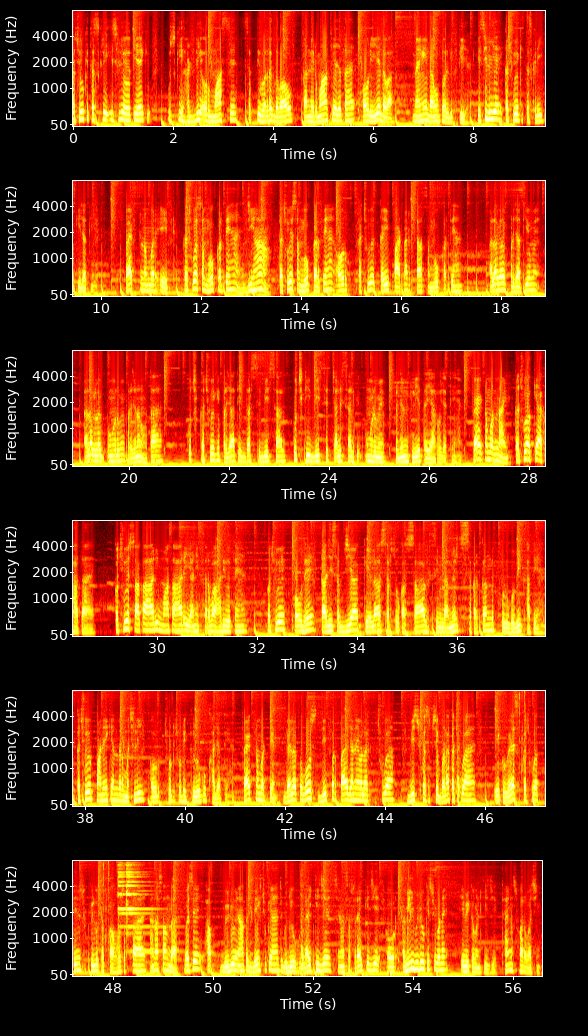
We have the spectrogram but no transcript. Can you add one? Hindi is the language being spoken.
कछुओं की तस्करी इसलिए होती है कि उसकी हड्डी और मांस से शक्तिवर्धक दवाओं का निर्माण किया जाता है और ये दवा महँगे दामों पर बिकती है। इसीलिए कछुए की तस्करी की जाती है। फैक्ट नंबर एट, कछुआ संभोग करते हैं? जी हाँ कछुए संभोग करते हैं और कछुए कई पार्टनर के साथ संभोग करते हैं। अलग अलग प्रजातियों में अलग अलग उम्र में प्रजनन होता है। कुछ कछुए की प्रजाति 10 से 20 साल, कुछ की 20 से 40 साल की उम्र में प्रजनन के लिए तैयार हो जाते हैं। फैक्ट नंबर नाइन, कछुआ क्या खाता है? कछुए शाकाहारी, मांसाहारी यानी सर्वाहारी होते हैं। कछुए, पौधे, ताजी सब्ज़ियाँ, केला, सरसों का साग, शिमला मिर्च, शकरकंद, फूलगोभी खाते हैं। कछुए पानी के अंदर मछली और छोटे छोटे कीड़ों को खा जाते हैं। फैक्ट नंबर टेन, गैलापागोस द्वीप पर पाया जाने वाला कछुआ विश्व का सबसे बड़ा कछुआ है। एक वयस्क कछुआ 300 किलो तक का हो सकता है। है ना शानदार। वैसे आप वीडियो यहाँ तक देख चुके हैं तो वीडियो को लाइक कीजिए, चैनल सब्सक्राइब कीजिए और अगली वीडियो किस पे बने, ये भी कमेंट कीजिए। Thanks for watching.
